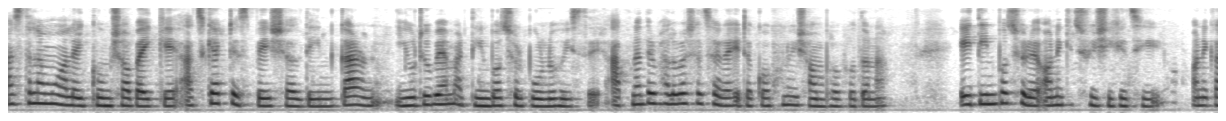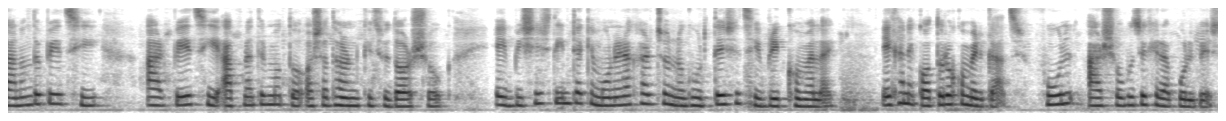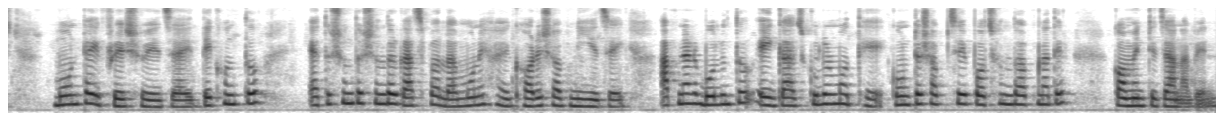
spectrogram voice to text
আসসালামু আলাইকুম সবাইকে। আজকে একটা স্পেশাল দিন, কারণ ইউটিউবে আমার তিন বছর পূর্ণ হয়েছে আপনাদের ভালোবাসা ছাড়া এটা কখনোই সম্ভব হতো না। এই তিন বছরে অনেক কিছুই শিখেছি, অনেক আনন্দ পেয়েছি, আর পেয়েছি আপনাদের মতো অসাধারণ কিছু দর্শক। এই বিশেষ দিনটাকে মনে রাখার জন্য ঘুরতে এসেছি বৃক্ষমেলায়। এখানে কত রকমের গাছ, ফুল আর সবুজে ঘেরা পরিবেশ, মনটাই ফ্রেশ হয়ে যায়। দেখুন তো এত সুন্দর সুন্দর গাছপালা মনে হয় ঘরে সব নিয়ে যাই আপনারা বলুন তো, এই গাছগুলোর মধ্যে কোনটা সবচেয়ে পছন্দ আপনাদের? কমেন্টে জানাবেন।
